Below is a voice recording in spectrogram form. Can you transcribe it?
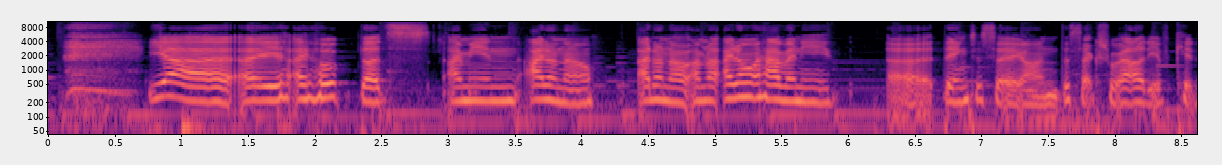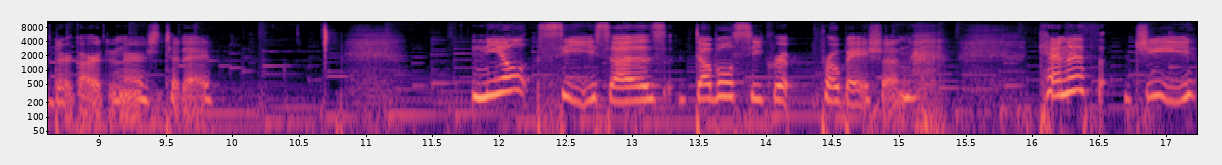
yeah, I I hope that's. I mean, I don't know. I don't know. I'm not. I don't have any uh, thing to say on the sexuality of kindergarteners today. Neil C says double secret probation. Kenneth G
